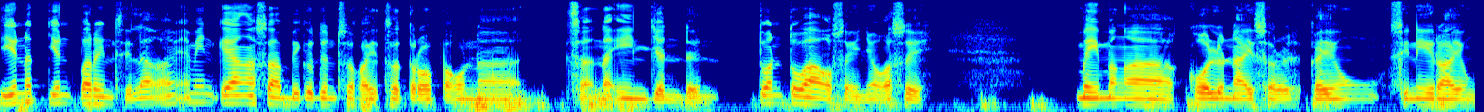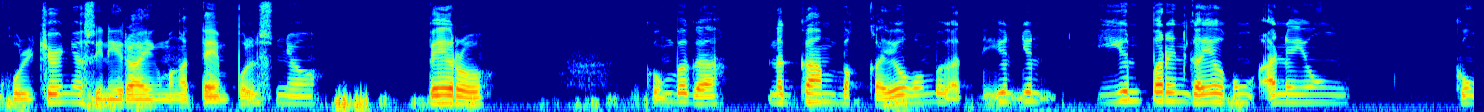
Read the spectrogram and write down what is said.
yun at yun pa rin sila. I mean, kaya nga sabi ko dun sa, kahit sa tropa ko na, sa, na Indian din, tuwan-tuwa ako sa inyo kasi may mga colonizer kayong sinira yung culture nyo, sinira yung mga temples nyo. Pero, kumbaga, nag-comeback kayo. Kumbaga, yun, yun, yun pa rin kayo kung ano yung kung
